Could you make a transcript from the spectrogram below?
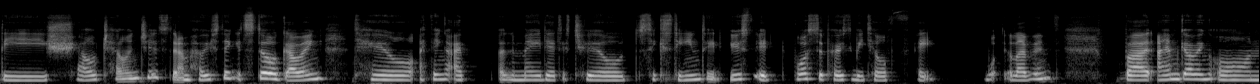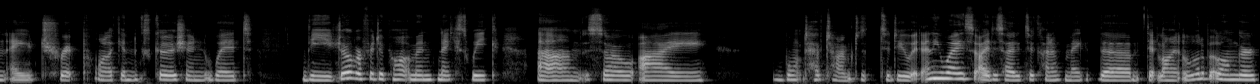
the shell challenges that I'm hosting. It's still going till I think I made it till 16th. It used it was supposed to be till 8 what 11th, but I'm going on a trip or like an excursion with the geography department next week. Um, so I won't have time to, to do it anyway, so I decided to kind of make the deadline a little bit longer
